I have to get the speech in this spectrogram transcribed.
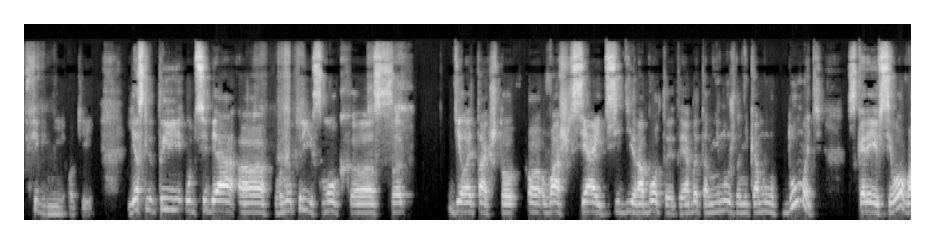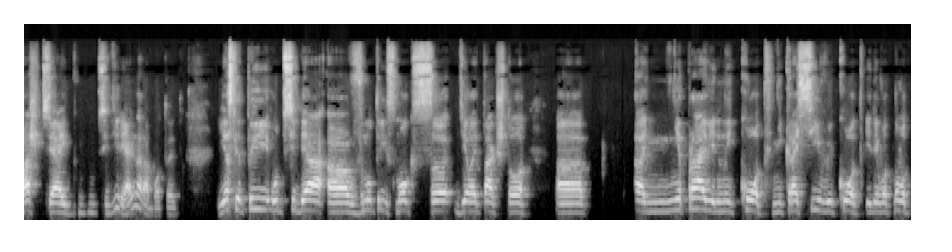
фигни, окей. Если ты у себя э, внутри смог э, сделать так, что э, ваш CI-CD работает, и об этом не нужно никому думать, скорее всего, ваш CI-CD реально работает. Если ты у себя э, внутри смог сделать так, что э, неправильный код, некрасивый код или вот, ну вот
